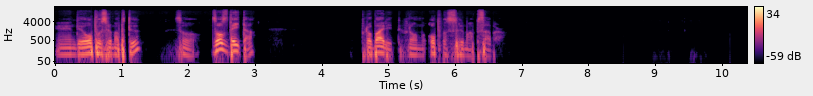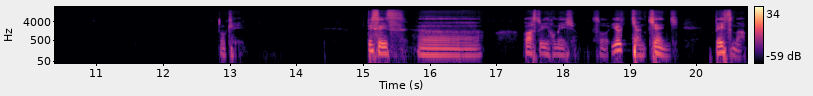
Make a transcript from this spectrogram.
And the OpenStreetMap 2. So those data provided from OpenStreetMap server. Okay. This is uh, first information. So you can change base map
